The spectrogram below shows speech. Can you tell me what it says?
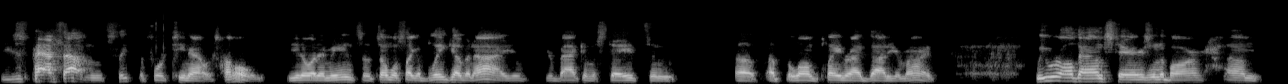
you just pass out and sleep the 14 hours home. You know what I mean? So it's almost like a blink of an eye. You're you're back in the states and uh, the long plane rides out of your mind. we were all downstairs in the bar. Um,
